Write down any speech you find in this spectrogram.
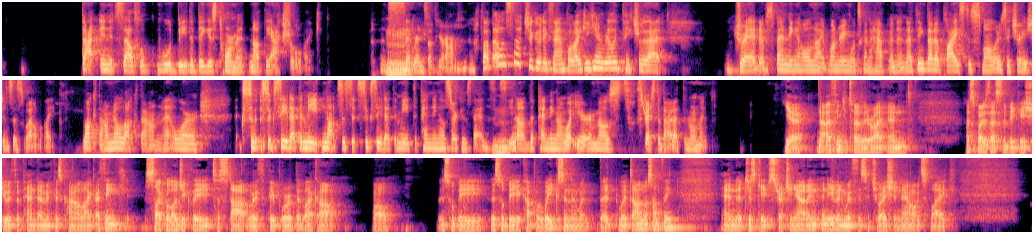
that in itself would, would be the biggest torment, not the actual like mm. severance of your arm. And I thought that was such a good example. Like you can really picture that dread of spending a whole night wondering what's going to happen. And I think that applies to smaller situations as well, like lockdown, no lockdown, or su- succeed at the meet, not su- succeed at the meet, depending on circumstances, mm. you know, depending on what you're most stressed about at the moment. Yeah, no, I think you're totally right. And I suppose that's the big issue with the pandemic is kind of like, I think psychologically to start with, people were a bit like, oh, well, this will be, this will be a couple of weeks and then we're, we're done or something. And it just keeps stretching out. And, and even with the situation now, it's like,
